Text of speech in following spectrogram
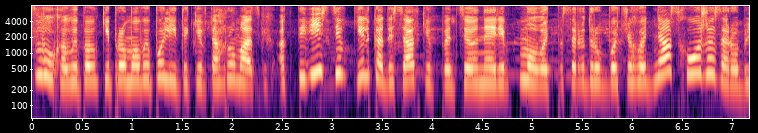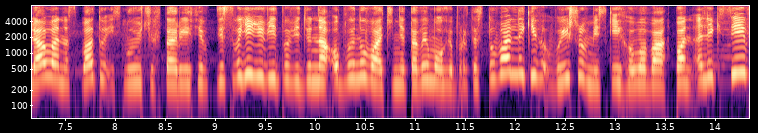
Слухали палки промови політиків та громадських активістів кілька десятків пенсіонерів. Молодь посеред робочого дня, схоже, заробляла на сплату існуючих тарифів. Зі своєю відповіддю на обвинувачення та вимоги протестувальників вийшов міський голова. Пан Алєксєєв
